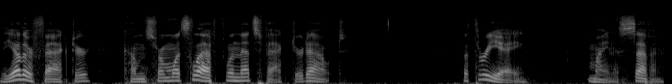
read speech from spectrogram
The other factor comes from what's left when that's factored out, the 3a minus 7.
